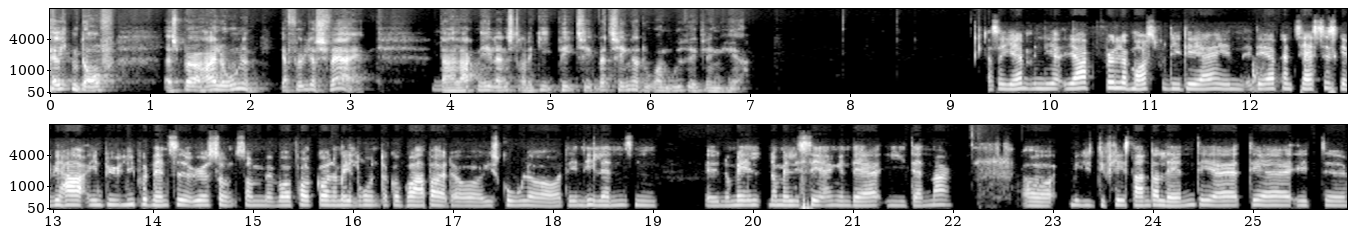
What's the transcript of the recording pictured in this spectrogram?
Halkendorf spørger, hej Lone, jeg følger Sverige, der har lagt en helt anden strategi pt. Hvad tænker du om udviklingen her? Altså ja, men jeg, jeg følger dem også, fordi det er, en, det er fantastisk, at vi har en by lige på den anden side af Øresund, som, øh, hvor folk går normalt rundt og går på arbejde og i skole, og det er en helt anden sådan, øh, normal, normalisering, end det er i Danmark. Og i de fleste andre lande, det er, det er et, øh,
